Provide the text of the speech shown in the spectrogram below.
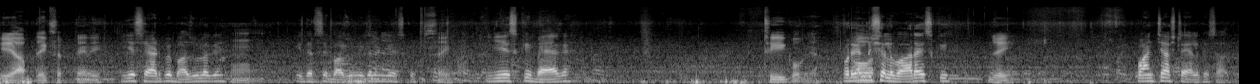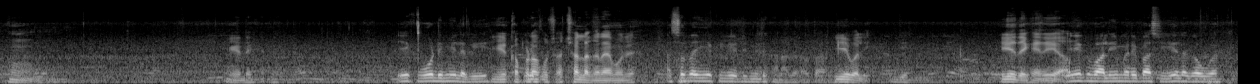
ये आप देख सकते हैं जी। ये साइड पे बाजू लगे हम्म, इधर से बाजू निकलेंगे इसके। सही ये इसकी बैग है। ठीक हो गया। प्रिंट शलवार है इसकी। जी। पांचा स्टाइल के साथ। हम्म, ये देखें। एक वो डिमी लगी। है ये कपड़ा कुछ अच्छा लग रहा है मुझे। असद भाई एक ये डिमी दिखाना जरा है। ये वाली। जी। ये देखें जी आप। एक वाली मेरे पास ये लगा हुआ है।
